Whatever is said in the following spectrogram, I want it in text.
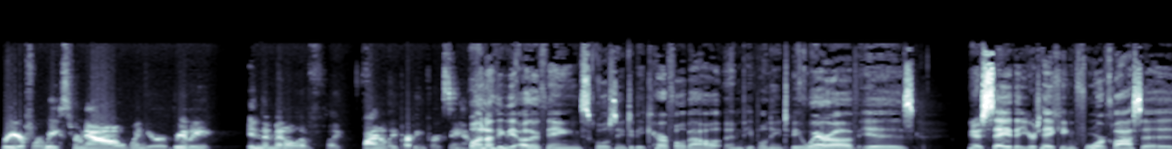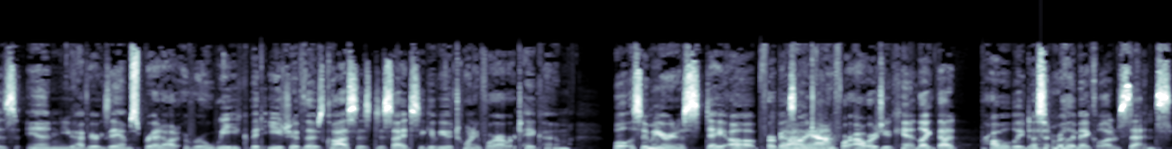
three or four weeks from now when you're really in the middle of like finally prepping for exams. Well, and I think the other thing schools need to be careful about and people need to be aware of is, you know, say that you're taking four classes and you have your exam spread out over a week, but each of those classes decides to give you a 24 hour take home. Well, assuming you're going to stay up for oh, basically oh, yeah. 24 hours, you can't like that probably doesn't really make a lot of sense.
